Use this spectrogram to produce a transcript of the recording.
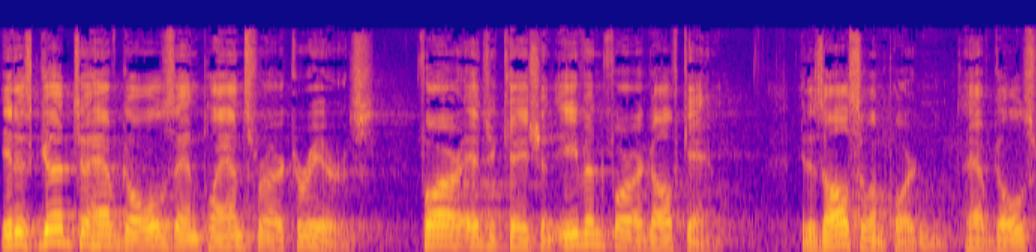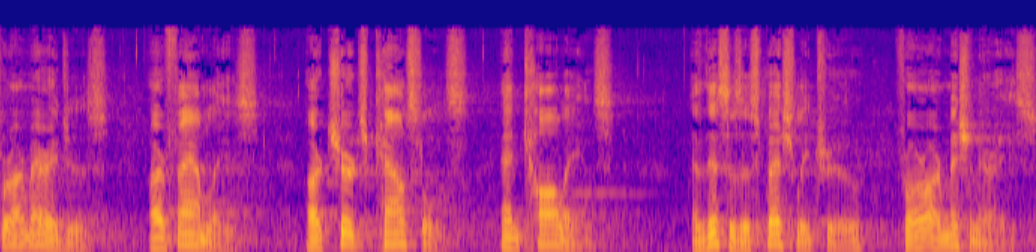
It is good to have goals and plans for our careers, for our education, even for our golf game. It is also important to have goals for our marriages, our families, our church councils, and callings. And this is especially true for our missionaries.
